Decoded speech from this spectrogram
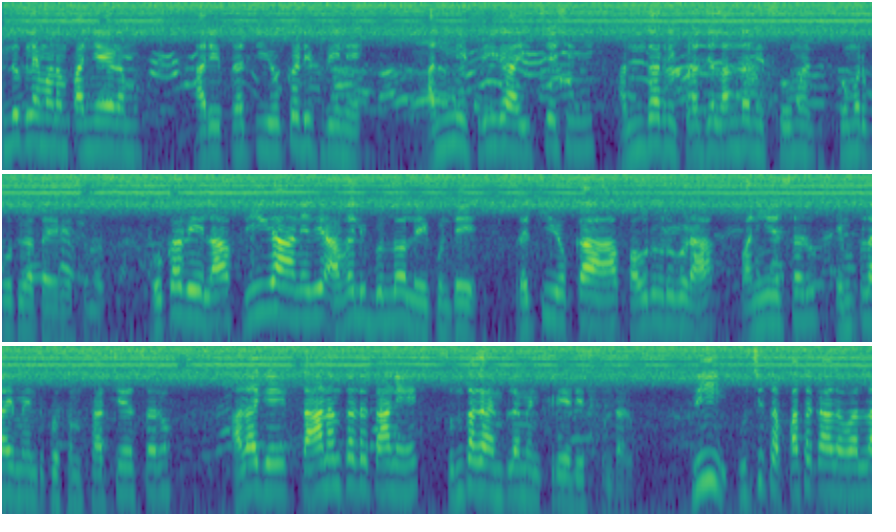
ఎందుకులే మనం పనిచేయడం అరే ప్రతి ఒక్కటి ఫ్రీనే. అన్ని ఫ్రీగా ఇచ్చేసి అందరినీ ప్రజలందరినీ సోమ సోమరిపోతుగా తయారు చేస్తున్నారు. ఒకవేళ ఫ్రీగా అనేది అవైలబుల్లో లేకుంటే ప్రతి ఒక్క పౌరుడు కూడా పని చేస్తాడు ఎంప్లాయ్మెంట్ కోసం సెర్చ్ చేస్తారు. అలాగే తానంతట తానే సొంతగా ఎంప్లాయ్మెంట్ క్రియేట్ చేసుకుంటారు. ఫ్రీ ఉచిత పథకాల వల్ల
